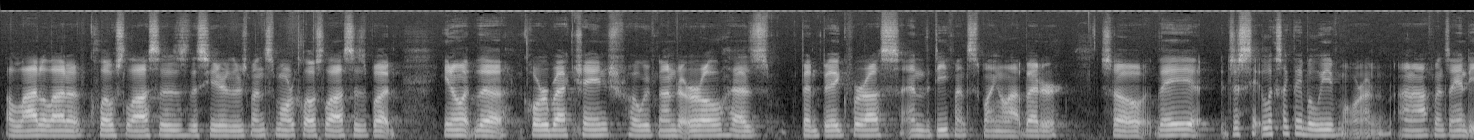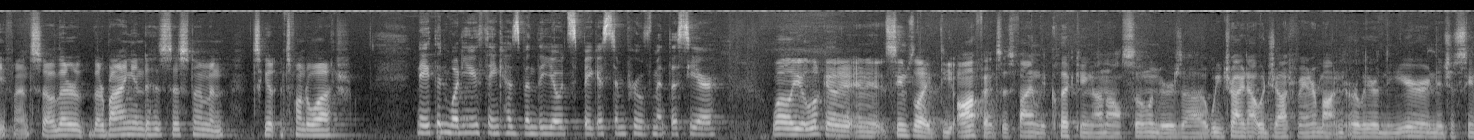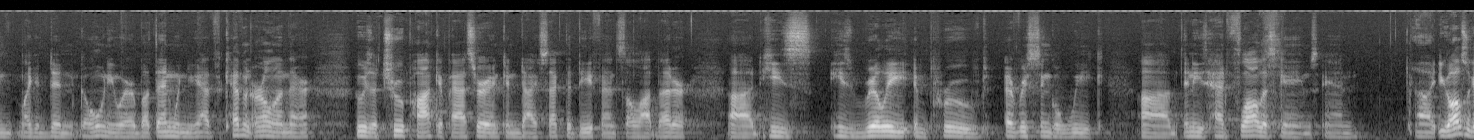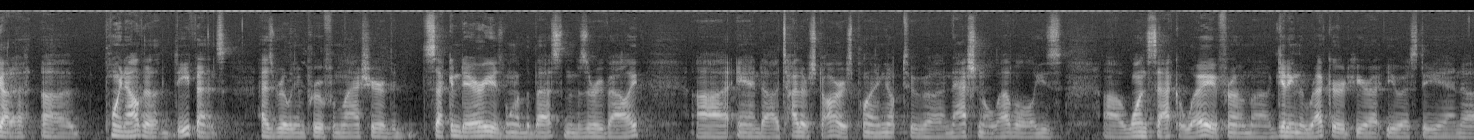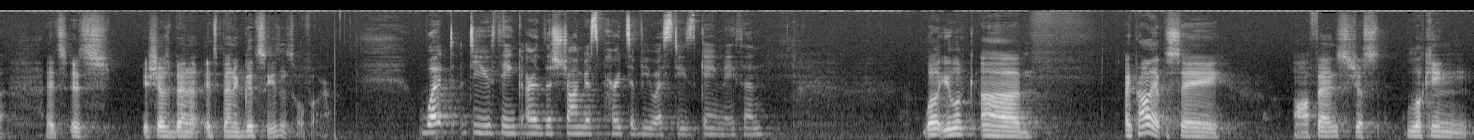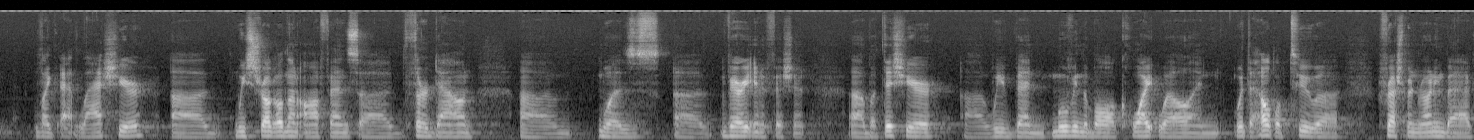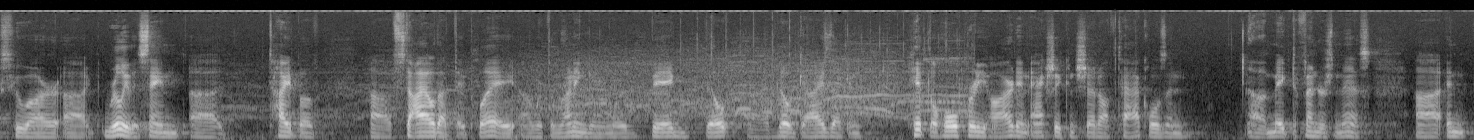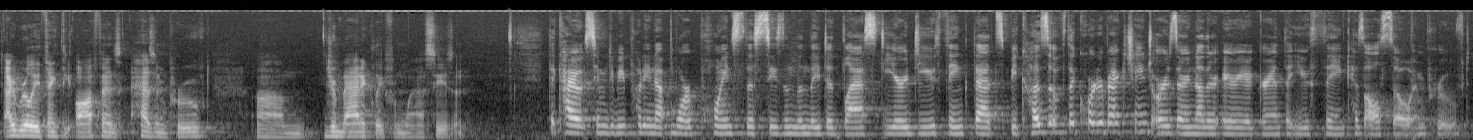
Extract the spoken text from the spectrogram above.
a lot, a lot of close losses. This year there's been some more close losses, but you know? The quarterback change, how we've gone to Earl, has been big for us, and the defense is playing a lot better. So they just it looks like they believe more on, on offense and defense. So they're they're buying into his system, and it's good, it's fun to watch. Nathan, what do you think has been the Yotes' biggest improvement this year? Well, you look at it, and it seems like the offense is finally clicking on all cylinders. Uh, we tried out with Josh Vander Maten earlier in the year, and it just seemed like it didn't go anywhere. But then when you have Kevin Earl in there, who's a true pocket passer and can dissect the defense a lot better, uh, he's he's really improved every single week. uh, and he's had flawless games. And uh, you also got to uh, point out that the defense has really improved from last year. The secondary is one of the best in the Missouri Valley, uh, and uh, Tyler Starr is playing up to a national level. He's uh, one sack away from uh, getting the record here at USD, and uh, it's it's it's just been a, it's been a good season so far. What do you think are the strongest parts of USD's game, Nathan? Well, you look. Uh, I'd probably have to say offense. Just looking like at last year, uh, we struggled on offense. Uh, third down um, was uh, very inefficient. Uh, but this year, uh, we've been moving the ball quite well, and with the help of two freshman running backs who are really the same type of style that they play with the running game. They're big, built, built guys that can hit the hole pretty hard and actually can shed off tackles and make defenders miss. Uh, and I really think the offense has improved um, dramatically from last season. The Coyotes seem to be putting up more points this season than they did last year. Do you think that's because of the quarterback change, or is there another area, Grant, that you think has also improved?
